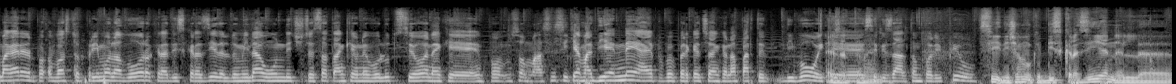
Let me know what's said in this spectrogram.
magari al vostro primo lavoro, che è la discrasia del 2011, c'è stata anche un'evoluzione che, insomma, se si chiama DNA è proprio perché c'è anche una parte di voi che si risalta un po' di più. Sì, diciamo che Discrasie nel,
